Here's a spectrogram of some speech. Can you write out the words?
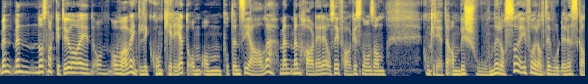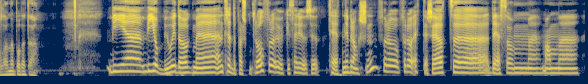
men, men, nå snakket du jo, og var egentlig litt konkret, om, om potensialet. Men, men, har dere også i Fages noen sånn konkrete ambisjoner også, i forhold til hvor dere skal henne på dette? Vi, eh, vi, jobber jo i dag med en tredjepartskontroll for å øke seriøsiteten i bransjen. For å, for å etterse at eh, det som man eh,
